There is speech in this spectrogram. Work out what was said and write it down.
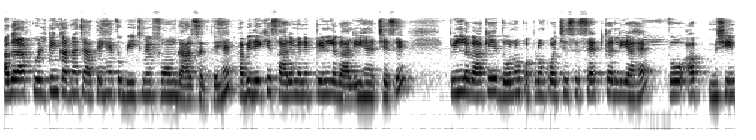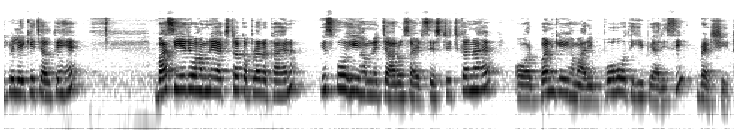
अगर आप क्विल्टिंग करना चाहते हैं तो बीच में फॉर्म डाल सकते हैं। अभी देखिए, सारे मैंने पिन लगा ली हैं अच्छे से। पिन लगा के दोनों कपड़ों को अच्छे से सेट कर लिया है। तो अब मशीन पे लेके चलते हैं। बस ये जो हमने एक्स्ट्रा कपड़ा रखा है ना, इसको ही हमने चारों साइड से स्टिच करना है और बन गई हमारी बहुत ही प्यारी सी बेडशीट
